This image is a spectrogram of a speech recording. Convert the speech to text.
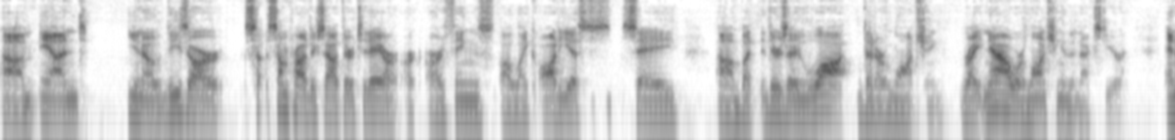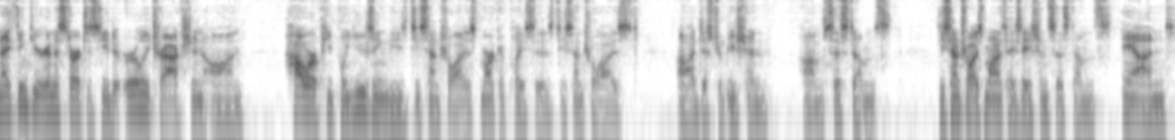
Um, and, you know, these are some projects out there today are, are, are things uh, like Audius, say, um, but there's a lot that are launching right now or launching in the next year. And I think you're going to start to see the early traction on how are people using these decentralized marketplaces, decentralized uh, distribution um, systems, decentralized monetization systems, and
